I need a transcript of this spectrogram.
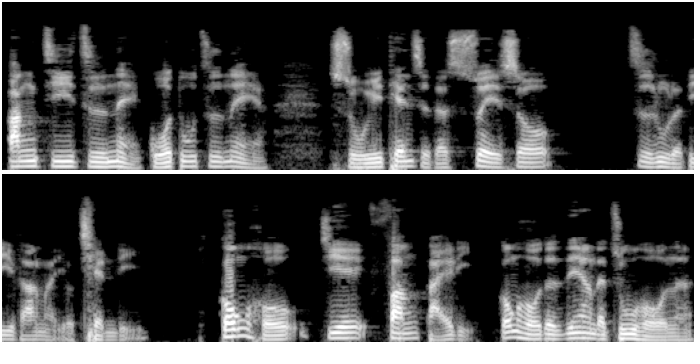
邦畿之内、国都之内啊，属于天子的税收自入的地方呢，有千里。公侯皆方百里，公侯的那样的诸侯呢？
